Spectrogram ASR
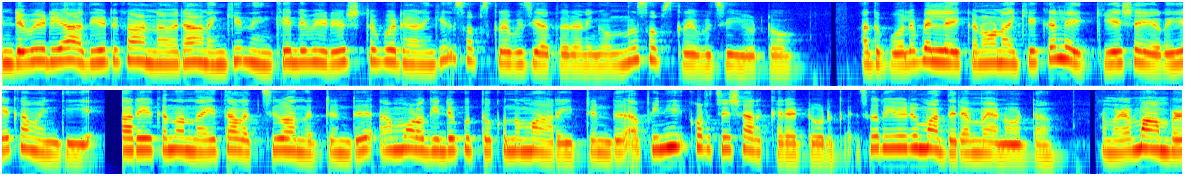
എന്റെ വീഡിയോ ആദ്യമായിട്ട് കാണുന്നവരാണെങ്കിൽ നിങ്ങൾക്ക് എന്റെ വീഡിയോ ഇഷ്ടപ്പെടുകയാണെങ്കിൽ സബ്സ്ക്രൈബ് ചെയ്യാത്തവരാണെങ്കിൽ ഒന്ന് സബ്സ്ക്രൈബ് ചെയ്യൂ കേട്ടോ അതുപോലെ ബെല്ലൈക്കൺ ഓണാക്കിയൊക്കെ ലൈക്ക് ചെയ്യുക ഷെയർ ചെയ്യുക കമന്റ് ചെയ്യുക. കറിയൊക്കെ നന്നായി തിളച്ച് വന്നിട്ടുണ്ട്. ആ മുളകിന്റെ കുത്തൊക്കെ ഒന്ന് മാറിയിട്ടുണ്ട്. അപ്പം ഇനി കുറച്ച് ശർക്കര ഇട്ട് കൊടുക്കുക. ചെറിയൊരു മധുരം വേണം കേട്ടോ നമ്മുടെ മാമ്പഴ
